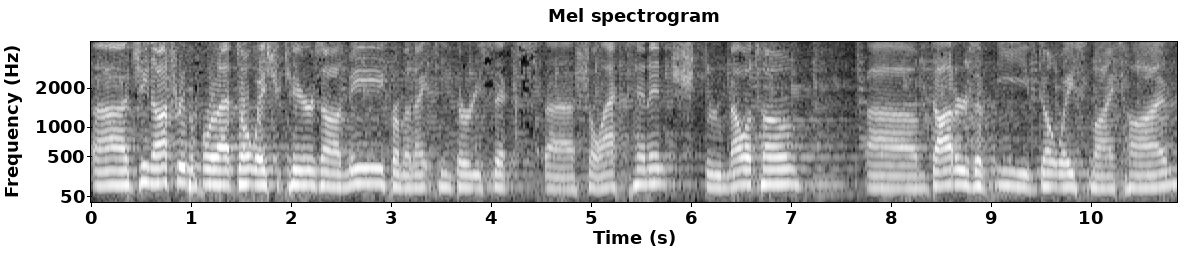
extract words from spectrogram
Uh, Gene Autry before that, Don't Waste Your Tears on Me from a 1936 uh, shellac 10 inch through Melotone. Um, Daughters of Eve, Don't Waste My Time.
